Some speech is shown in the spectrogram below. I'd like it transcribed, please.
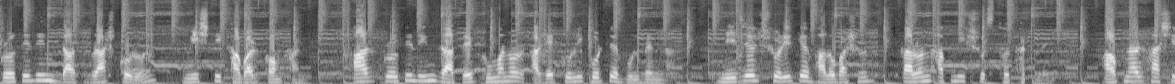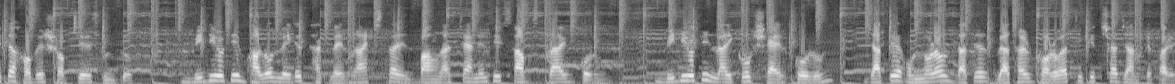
প্রতিদিন দাঁত ব্রাশ করুন, মিষ্টি খাবার কম খান। আর প্রতিদিন রাতে ঘুমানোর আগে কুলি করতে ভুলবেন না। নিজের শরীরকে ভালোবাসুন, কারণ আপনি সুস্থ থাকলে আপনার হাসিটা হবে সবচেয়ে সুন্দর। ভিডিওটি ভালো লেগে থাকলে লাইফস্টাইল বাংলা চ্যানেলটি সাবস্ক্রাইব করুন। ভিডিওটি লাইক ও শেয়ার করুন, যাতে অন্যরাও দাঁতের ব্যথার ঘরোয়া চিকিৎসা জানতে পারে।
